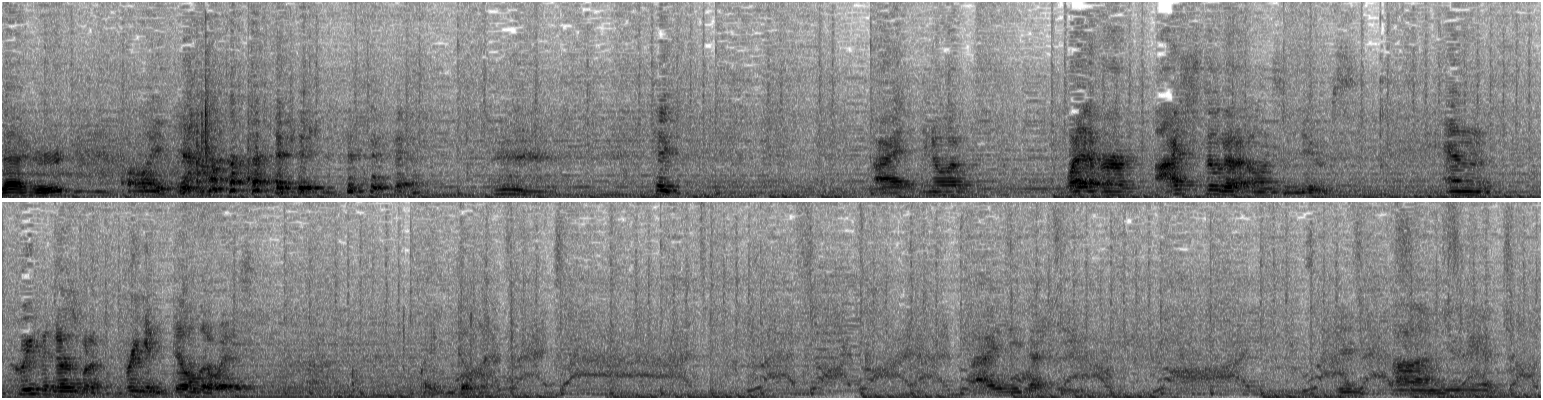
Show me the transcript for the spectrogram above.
That hurt? Oh my god. hey. Alright, you know what? Whatever. I still gotta own some noobs. And who even knows what a freaking dildo is? Wait, dildo. I need that. Dude, uh, I'm using it.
